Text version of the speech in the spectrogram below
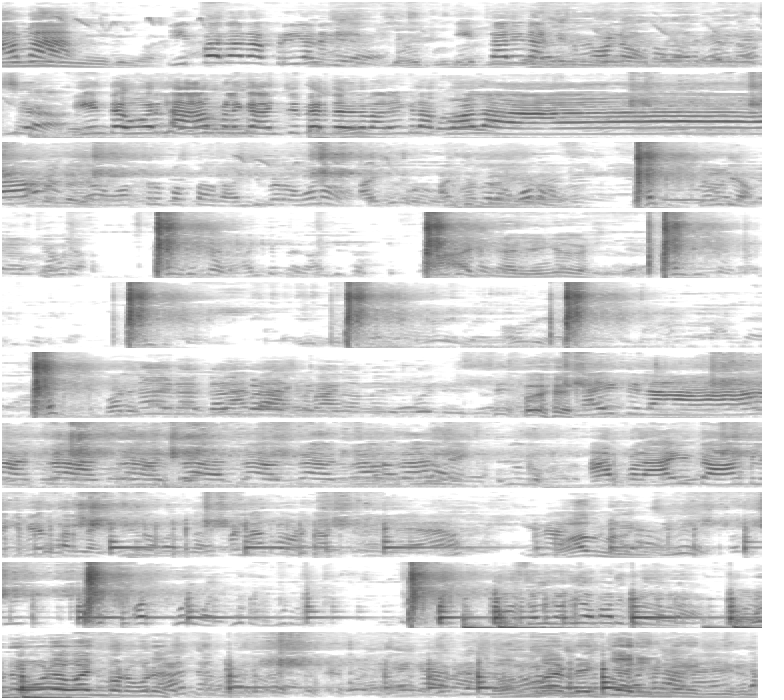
ஆமா. இப்பதான் நான் பிரியா இத்தாலி நாட்டுக்கு போனோம். இந்த ஊர்ல ஆம்பளைங்க அஞ்சு பேர் தவிர வரீங்களா? போலாம். ஒருத்தர் பத்தாது அஞ்சு பேரை ஓடும் அஞ்சு பேரை ஓடும் எவ்வளியா எவ்வளியா அஞ்சு பேர் அஞ்சு பேர் அஞ்சு பேர் அப்பலாம் இந்த ஆம்பளைக்கு பேர் வரல. இப்ப உனக்கு? என்ன விடு வாங்கி போறோம் விடு சும்மா அடிக்கிற மாதிரி அடிக்கிறேன்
